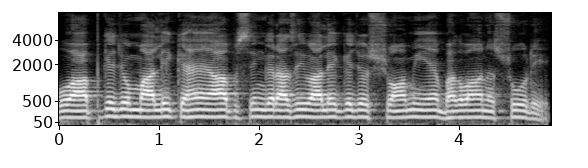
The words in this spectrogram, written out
वो आपके जो मालिक हैं, आप सिंह राशि वाले के जो स्वामी हैं, भगवान सूर्य,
